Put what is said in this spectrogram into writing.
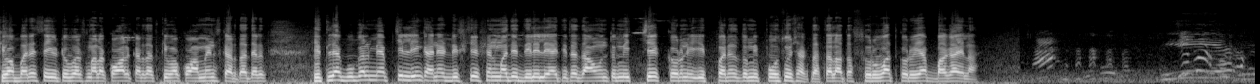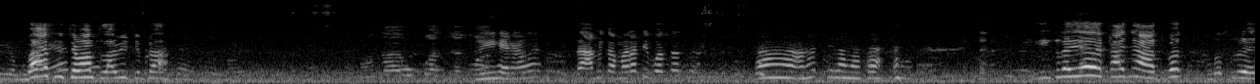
किंवा बरेचसे यूट्यूबर्स मला कॉल करतात किंवा कॉमेंट्स करतात तर इथल्या गुगल मॅपची लिंक आहे ना डिस्क्रिप्शनमध्ये दिलेली आहे. तिथं जाऊन तुम्ही चेक करून इथपर्यंत तुम्ही पोहोचू शकता. चला आता सुरुवात करूया बघायला. बस मी चव्हाण लावी चिपडा तर आम्ही का मराठी बोलतात हा तिला मासा इकडे ये काय नाही हात बघ बसलोय.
